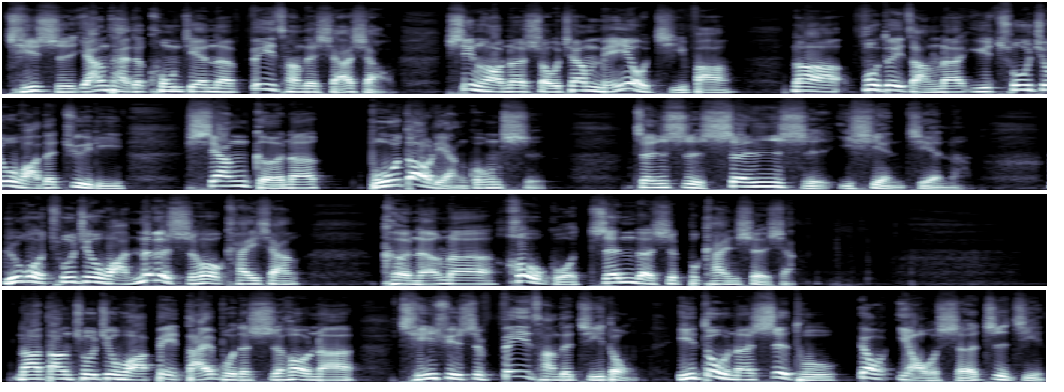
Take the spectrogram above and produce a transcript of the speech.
其实阳台的空间呢非常的狭小，幸好呢手枪没有击发。那副队长呢与初秋华的距离相隔呢不到两公尺，真是生死一线间呐。如果初秋华那个时候开枪，可能呢后果真的是不堪设想。那当初秋华被逮捕的时候呢，情绪是非常的激动，一度呢试图要咬舌自尽，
